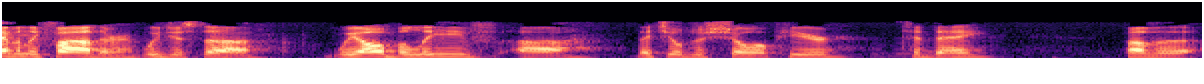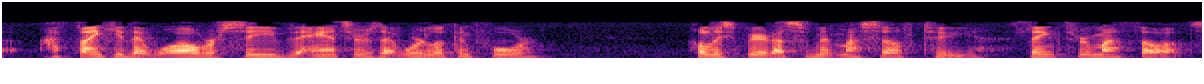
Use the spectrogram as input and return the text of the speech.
Heavenly Father, we just uh, we all believe uh, that you'll just show up here today. Father, I thank you that we'll all receive the answers that we're looking for. Holy Spirit, I submit myself to you. Think through my thoughts.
